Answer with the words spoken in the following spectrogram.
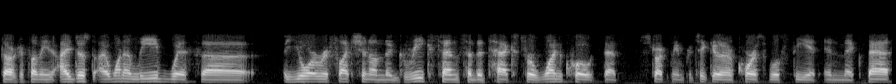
Dr. Fleming. I just I want to leave with uh, your reflection on the Greek sense of the text for one quote that struck me in particular. Of course, we'll see it in Macbeth.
